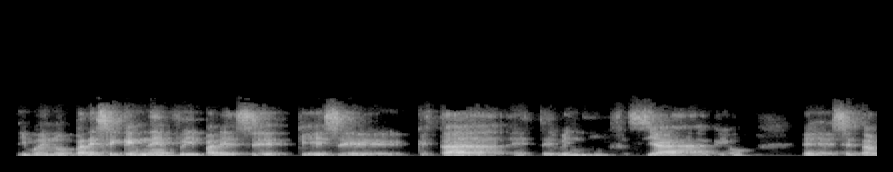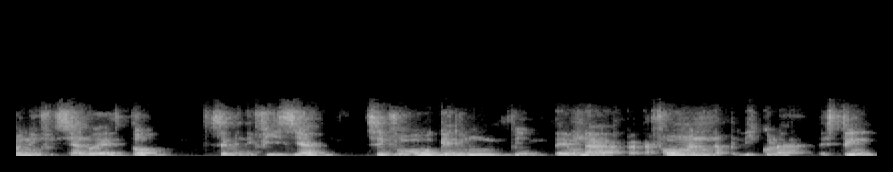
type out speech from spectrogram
y bueno, parece que Netflix parece que es que está este, beneficiario, eh, se está beneficiando de esto, se beneficia, se que en un fin de una plataforma, en una película de stream,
